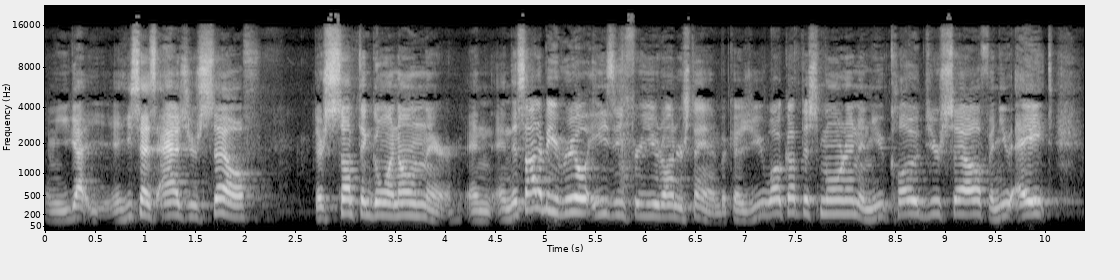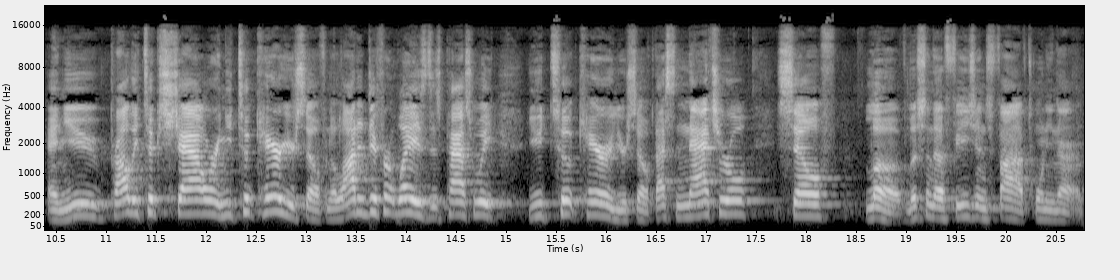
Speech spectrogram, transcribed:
I mean, you got, he says, as yourself, there's something going on there. And, and this ought to be real easy for you to understand because you woke up this morning and you clothed yourself and you ate and you probably took shower and you took care of yourself in a lot of different ways this past week. You took care of yourself. That's natural self love. Listen to Ephesians 5 29.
